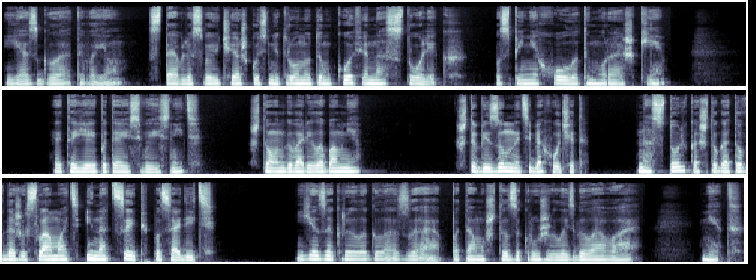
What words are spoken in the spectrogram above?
Я сглатываю, ставлю свою чашку с нетронутым кофе на столик. По спине холод и мурашки. Это я и пытаюсь выяснить. Что он говорил обо мне? Что безумно тебя хочет. Настолько, что готов даже сломать и на цепь посадить. Я закрыла глаза, потому что закружилась голова. Нет,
